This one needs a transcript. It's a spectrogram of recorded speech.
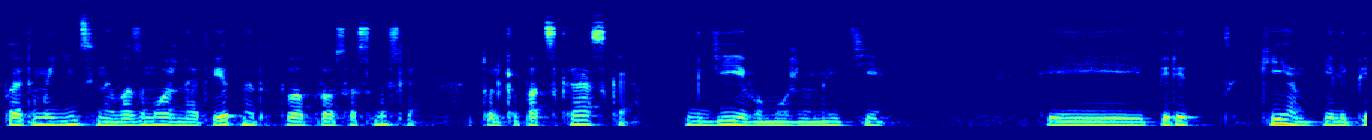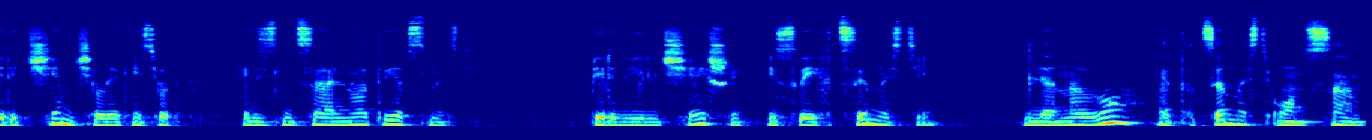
Поэтому единственный возможный ответ на этот вопрос о смысле – только подсказка, где его можно найти – и перед кем или перед чем человек несет экзистенциальную ответственность? Перед величайшей из своих ценностей. Для одного это ценность он сам,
